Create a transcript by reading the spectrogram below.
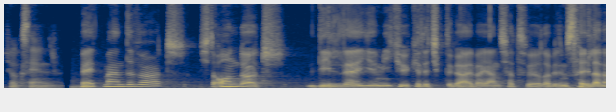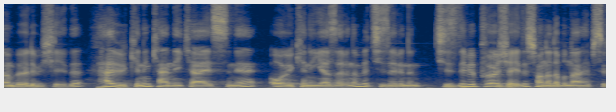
çok sevinirim. Batman The World işte 14 dilde 22 ülkede çıktı galiba yanlış hatırlıyor olabilirim sayılar ama böyle bir şeydi. Her ülkenin kendi hikayesini o ülkenin yazarının ve çizerinin çizdiği bir projeydi. Sonra da bunların hepsi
